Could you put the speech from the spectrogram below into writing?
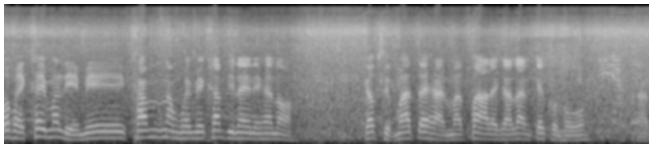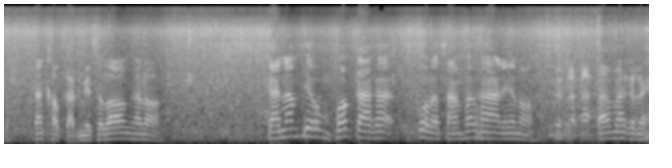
ว่าไผ่ไข่มาเหลี่ยมีคำนำหวยมีคำที่ในนี่ฮะเนาะกับสืบมาใจหันมาฟ้าอะไรครับร้านแก้วขนโหอ่าตั้งเข่ากัดเมสลองครับเนาะการน้ำเที่ยวผมพอกกาครับก็ละสามพันห้าเนี่ยครับเนาะตามมากันเลย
